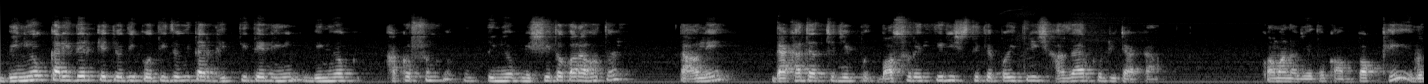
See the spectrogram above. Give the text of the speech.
বিনিয়োগকারীদেরকে যদি প্রতিযোগিতার ভিত্তিতে বিনিয়োগ আকর্ষণ, বিনিয়োগ নিশ্চিত করা হতো, তাহলে দেখা যাচ্ছে যে বছরে তিরিশ থেকে পঁয়ত্রিশ হাজার কোটি টাকা কমানো যেত কমপক্ষে এবং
